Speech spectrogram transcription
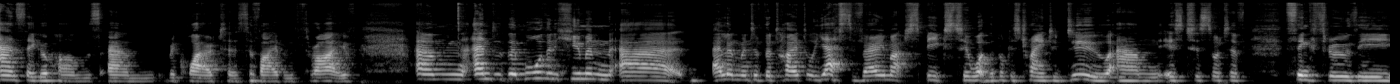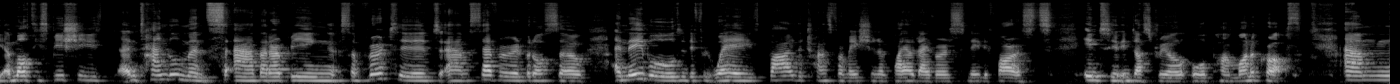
and sago palms um, require to survive and thrive. Um, and the more than human uh, element of the title, yes, very much speaks to what the book is trying to do, um, is to sort of think through the multi-species entanglements uh, that are being subverted, um, severed, but also enabled in different ways by the transformation of biodiverse native forests into industrial oil palm monocrops. Um,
